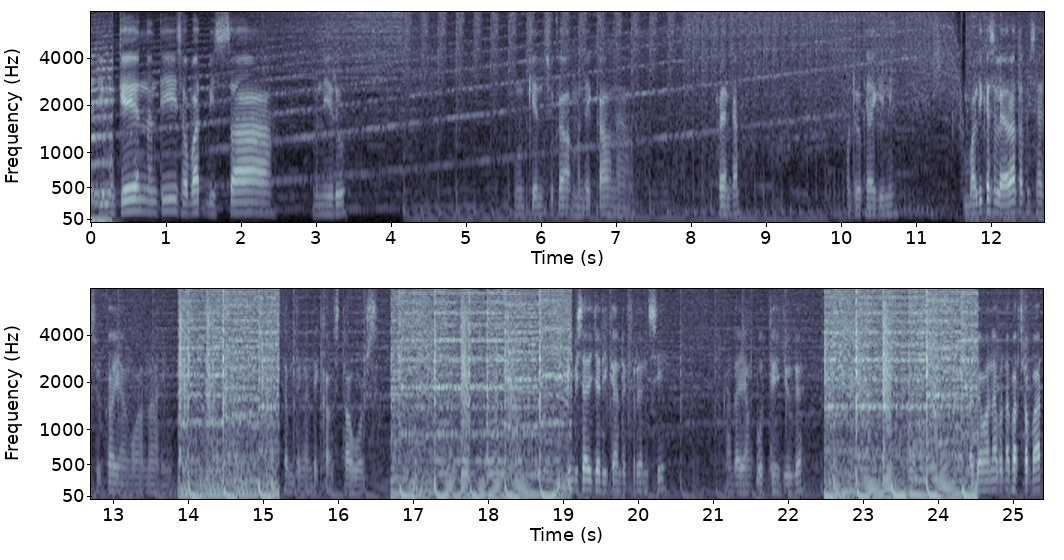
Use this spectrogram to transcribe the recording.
Jadi mungkin nanti sobat bisa meniru mungkin suka mendekal. Nah keren kan? Model kayak gini. Kembali ke selera tapi saya suka yang warna ini. Hitam dengan dekal Star Wars. Mungkin bisa dijadikan referensi. Ada yang putih juga. Bagaimana pendapat sobat?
